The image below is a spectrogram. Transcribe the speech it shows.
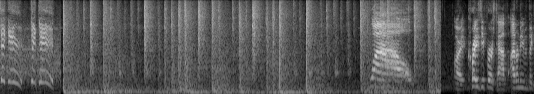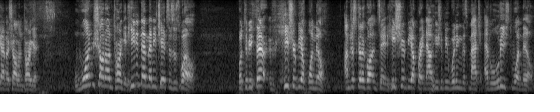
Didi! Didi! Wow! Alright, crazy first half. I don't even think I have a shot on target. One shot on target. He didn't have many chances as well. But to be fair, he should be up 1-0. I'm just going to go out and say it. He should be up right now. He should be winning this match at least 1-0.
